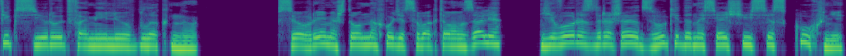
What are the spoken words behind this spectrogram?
фиксирует фамилию в блокнот. Все время, что он находится в актовом зале, его раздражают звуки, доносящиеся с кухни,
